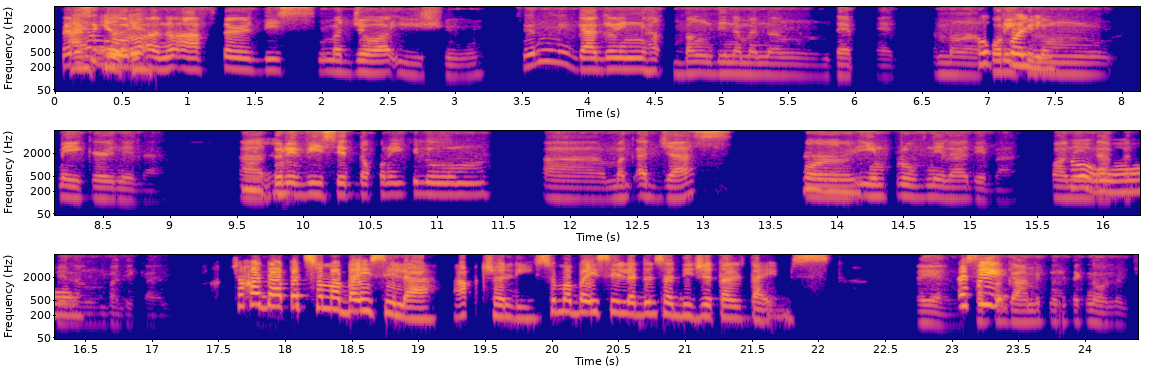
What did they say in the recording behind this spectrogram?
Pero Ano siguro, ano, after this Majoa issue, siguro may gagawing hakbang din naman ng DepEd, ang mga Hopefully. curriculum maker nila. Ah, to Mm-mm. revisit the curriculum, ah, mag-adjust, or Mm-mm. improve nila, di ba? Kung ano yung dapat Oo. nilang balikan. Tsaka dapat sumabay sila, actually. Sumabay sila dun sa digital times. Ayan, Kasi- paggamit ng technology.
